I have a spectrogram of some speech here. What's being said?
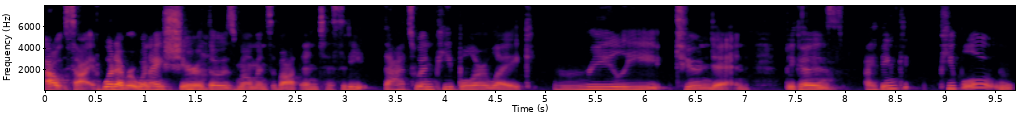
outside, whatever. When I share mm-hmm. those moments of authenticity, that's when people are like really tuned in because yeah. I think people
